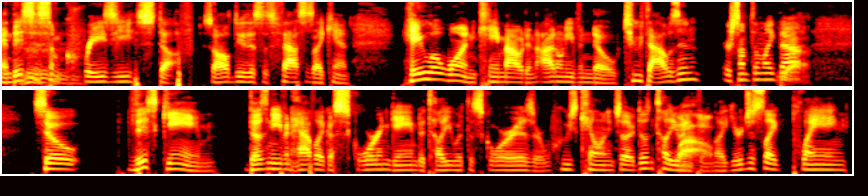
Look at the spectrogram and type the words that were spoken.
And this is some hmm. crazy stuff. So I'll do this as fast as I can. Halo 1 came out in I don't even know 2000 or something like that. Yeah. So this game doesn't even have like a score in game to tell you what the score is or who's killing each other. It doesn't tell you wow. anything. Like you're just like playing.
